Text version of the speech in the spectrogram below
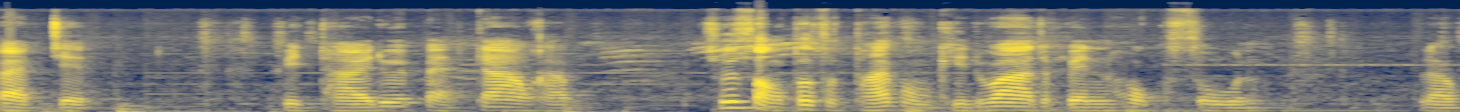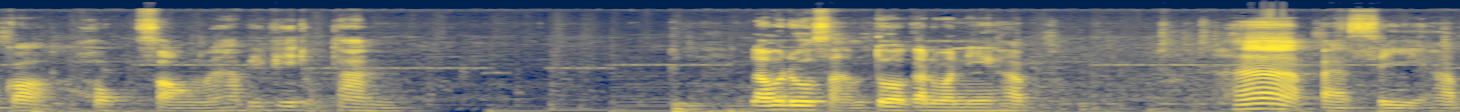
87 ปิดท้ายด้วย 89 ครับ ชุด 2 ตัวสุดท้ายผมคิดว่าจะเป็น 60 แล้วก็ 62 นะครับพี่ๆทุกท่าน เรามาดู 3 ตัวกันวันนี้ครับ 584 ครับ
